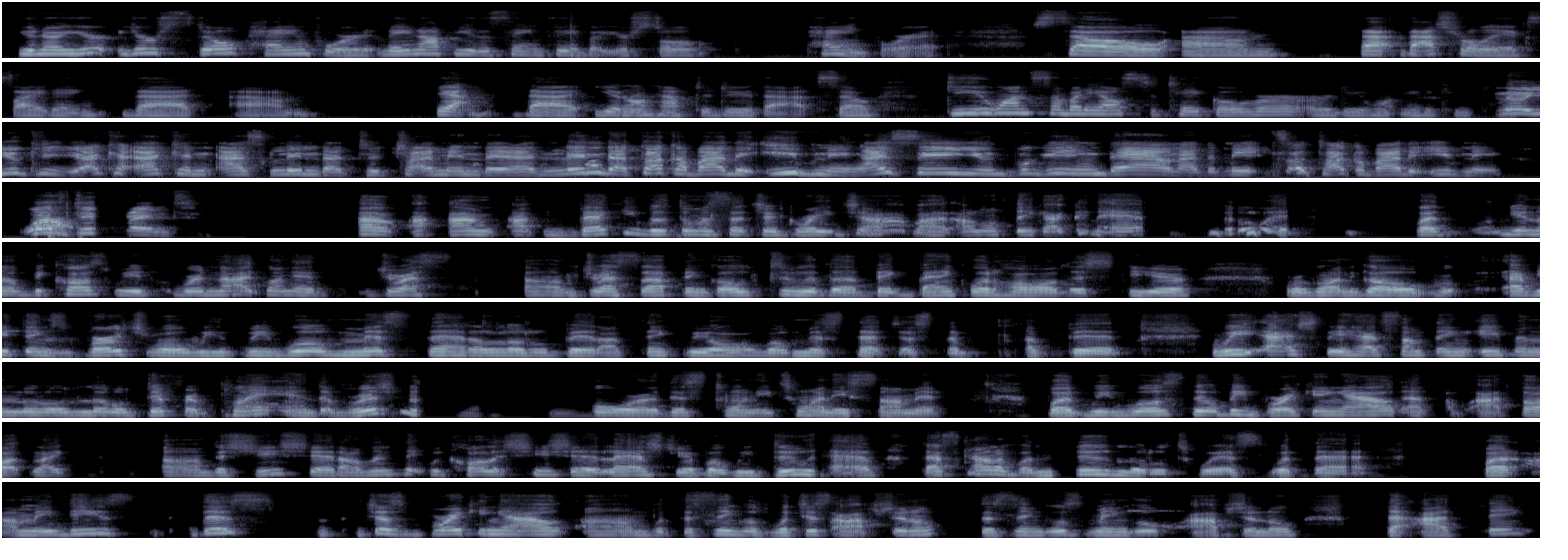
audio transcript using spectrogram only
You know you're you're still paying for it. It may not be the same fee but you're still paying for it. So um, that that's really exciting that um, yeah that you don't have to do that. So do you want somebody else to take over or do you want me to keep no you can I, can I can ask linda to chime in there linda talk about the evening i see you boogieing down at the meet so talk about the evening what's well, different I, I, I, Becky was doing such a great job. I, I don't think I can add to do it. But you know, because we we're not going to dress um, dress up and go to the big banquet hall this year. We're going to go. Everything's virtual. We we will miss that a little bit. I think we all will miss that just a, a bit. We actually had something even a little little different planned originally for this 2020 summit, but we will still be breaking out. And I thought like um, the she shed. I don't think we call it she shed last year, but we do have that's kind of a new little twist with that. But I mean, these this just breaking out um, with the singles, which is optional, the singles mingle optional. That I think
